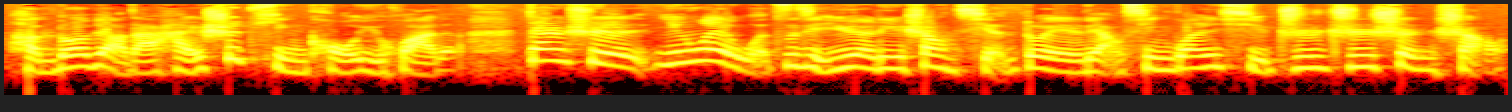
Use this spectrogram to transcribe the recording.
很多表达还是挺口语化的。但是因为我自己阅历尚浅，对两性关系知之甚少，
